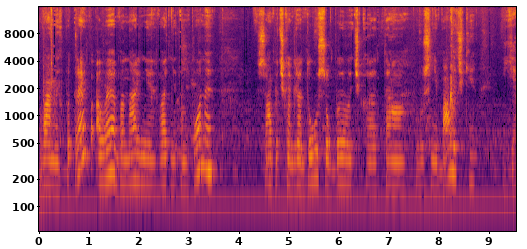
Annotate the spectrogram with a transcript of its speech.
ванних потреб, але банальні ватні тампони, шапочка для душу, пилочка та вушні палички є.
